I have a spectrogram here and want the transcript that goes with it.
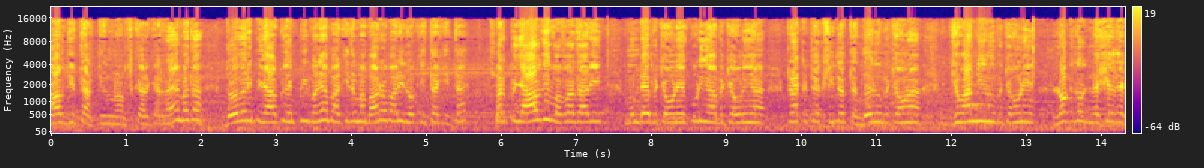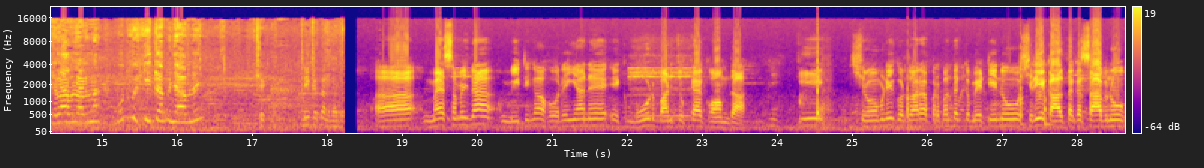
ਆਪਦੀ ਧਰਤੀ ਨੂੰ ਨਮਸਕਾਰ ਕਰਨਾ ਹੈ ਮੈਂ ਤਾਂ ਦੋ ਵਾਰੀ ਪੰਜਾਬ ਤੋਂ ਐਮਪੀ ਬਣਿਆ ਬਾਕੀ ਤਾਂ ਮੈਂ ਬਾਹਰੋਂ ਬਾਹਰੀ ਜੋ ਕੀਤਾ ਕੀਤਾ। ਪਰ ਪੰਜਾਬ ਦੀ ਵਫਾਦਾਰੀ ਮੁੰਡੇ ਬਚਾਉਣੇ ਕੁੜੀਆਂ ਬਚਾਉਣੀਆਂ ਟਰੱਕ ਟੈਕਸੀ ਦੇ ਧੰਦੇ ਨੂੰ ਬਚਾਉਣਾ ਜਵਾਨੀ ਨੂੰ ਬਚਾਉਣੇ ਲੁੱਟ ਤੋਂ ਨਸ਼ੇ ਦੇ ਖਿਲਾਫ ਲੜਨਾ ਬਹੁਤ ਕੁਝ ਕੀਤਾ ਪੰਜਾਬ ਨੇ। ਠੀਕ ਹੈ। ਧੰਨਵਾਦ। ਆ ਮੈਂ ਸਮਝਦਾ ਮੀਟਿੰਗਾਂ ਹੋ ਰਹੀਆਂ ਨੇ ਇੱਕ ਮੂਡ ਬਣ ਚੁੱਕਾ ਹੈ ਕੌਮ ਦਾ। ਕਿ ਸ਼੍ਰੋਮਣੀ ਗੁਰਦੁਆਰਾ ਪ੍ਰਬੰਧਕ ਕਮੇਟੀ ਨੂੰ ਸ੍ਰੀ ਅਕਾਲ ਤਖਤ ਸਾਹਿਬ ਨੂੰ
